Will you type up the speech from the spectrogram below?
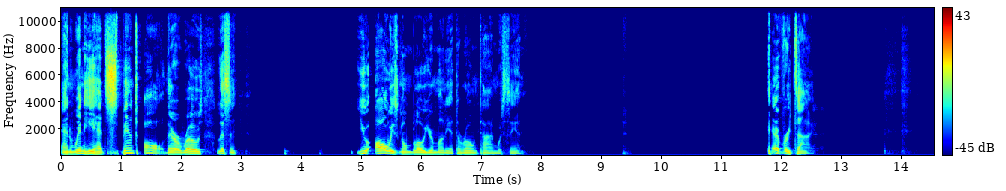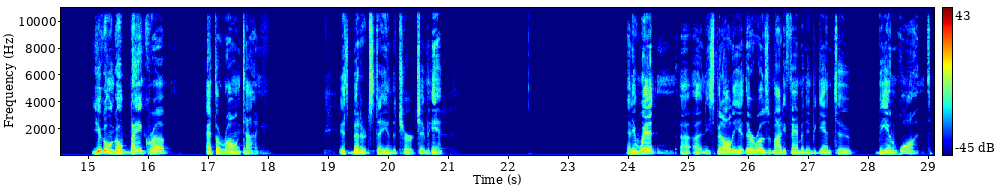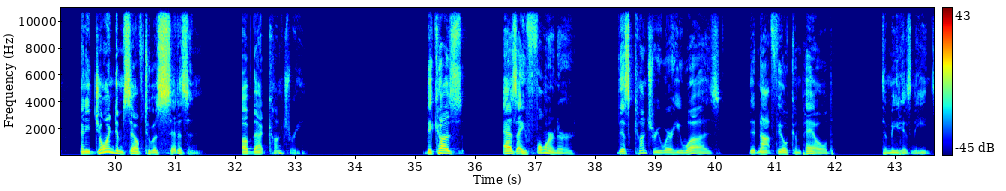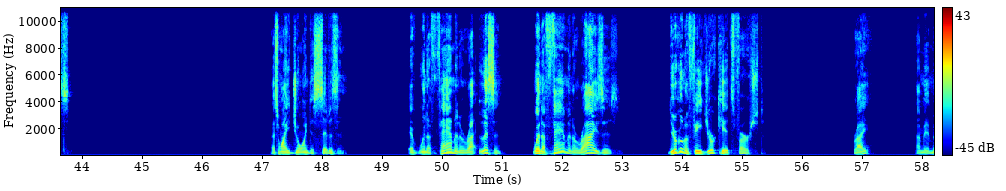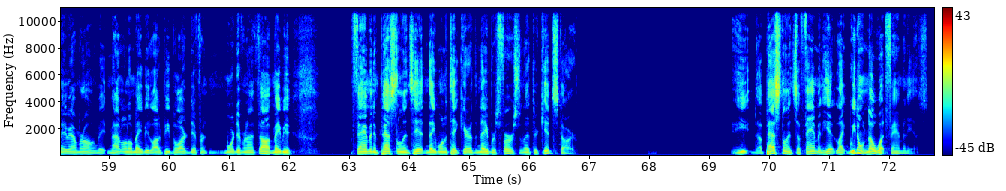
And when he had spent all, there arose, listen, you always going to blow your money at the wrong time with sin. Every time. You're going to go bankrupt at the wrong time it's better to stay in the church. Amen. And he went uh, uh, and he spent all the, there arose a mighty famine and began to be in want. And he joined himself to a citizen of that country. Because as a foreigner, this country where he was did not feel compelled to meet his needs. That's why he joined a citizen if, when a famine arises, listen, when a famine arises, you're going to feed your kids first, right? I mean, maybe I'm wrong. I don't know. Maybe a lot of people are different, more different than I thought. Maybe famine and pestilence hit, and they want to take care of the neighbors first and let their kids starve. He, a pestilence, a famine hit. Like we don't know what famine is.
